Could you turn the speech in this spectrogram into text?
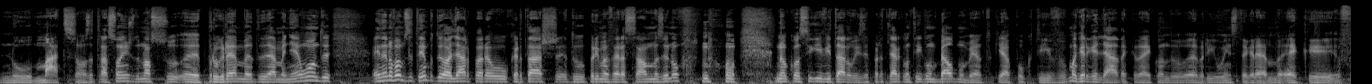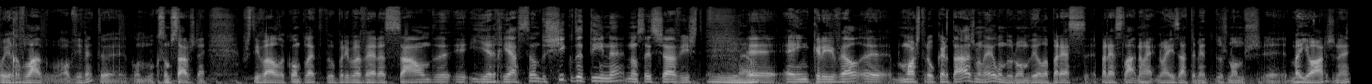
no MAT. São as atrações do nosso programa de amanhã, onde ainda não vamos a tempo de olhar para o cartaz do Primavera Sound, mas eu não, não, não consigo evitar, Luísa, partilhar contigo um belo momento que há pouco tive, uma gargalhada que dei quando abri o Instagram, é que foi revelado, obviamente, é como, como sabes, né? o festival completo do Primavera Sound e a reação de Chico da Tina, não sei se já viste, é, é, incrível. Mostra o cartaz, não é? Onde o nome dele aparece, aparece lá, não é, não é exatamente dos nomes uh, maiores, né?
